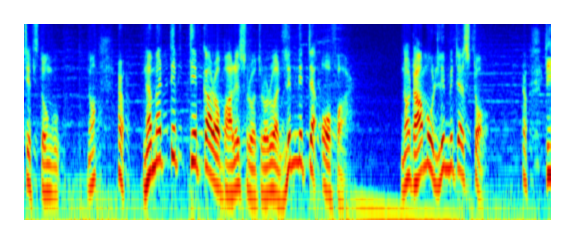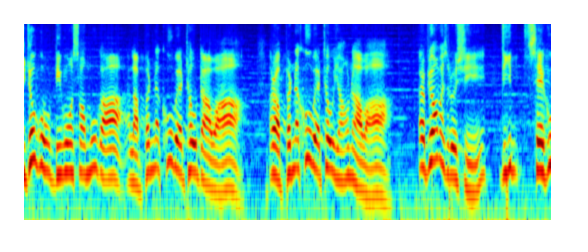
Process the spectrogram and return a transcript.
tips 3ခုเนาะအဲ့တော့ number tip tip ကတော့ဘာလဲဆိုတော့ကျွန်တော်တို့က limited offer เนาะဒါမှမဟုတ် limited stock အဲ့တော့ဒီထုတ်ကုန်ဒီဝန်ဆောင်မှုကဟလာဘယ်နှခုပဲထုတ်တာပါ အဲ့တော့ဘယ်နှခုပဲထုတ်ရောင်းတာပါအဲ့တော့ပြောမယ်ဆိုလို့ရှိရင်ဒီ10ခု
